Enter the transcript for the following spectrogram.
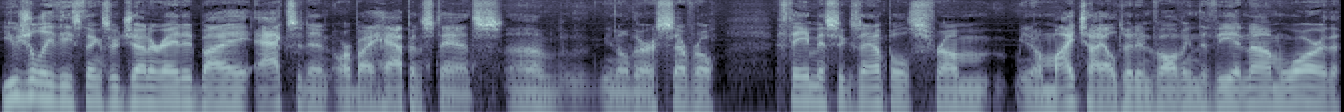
Usually, these things are generated by accident or by happenstance. Um, you know, there are several famous examples from you know my childhood involving the Vietnam War. The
